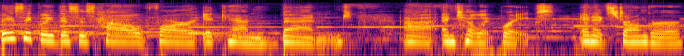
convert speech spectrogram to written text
basically, this is how far it can bend uh, until it breaks, and it's stronger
